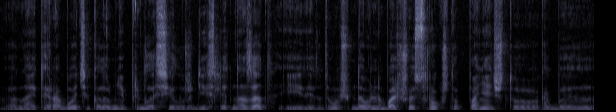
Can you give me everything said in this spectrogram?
э, на этой работе, которую меня пригласил уже 10 лет назад. И это, в общем, довольно большой срок, чтобы понять, что как бы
